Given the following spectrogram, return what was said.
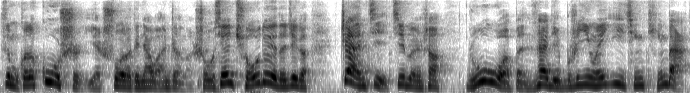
字母哥的故事也说得更加完整了。首先，球队的这个战绩基本上，如果本赛季不是因为疫情停摆，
